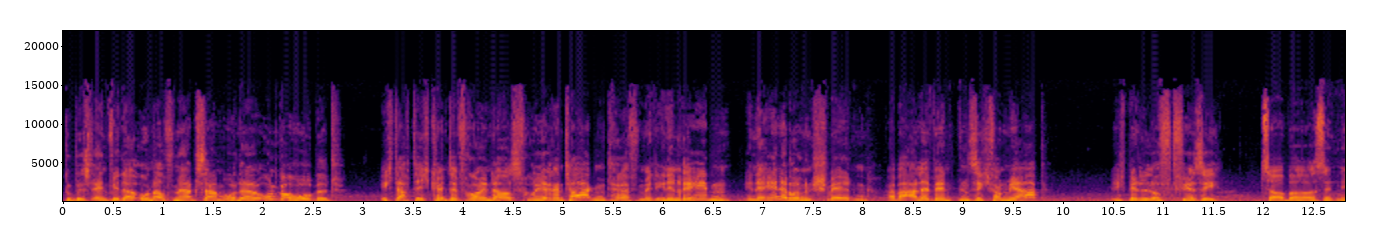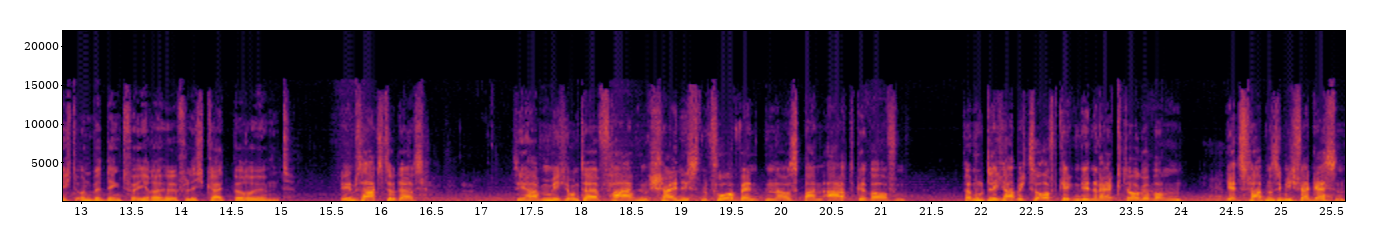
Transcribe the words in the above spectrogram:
Du bist entweder unaufmerksam oder ungehobelt. Ich dachte, ich könnte Freunde aus früheren Tagen treffen, mit ihnen reden, in Erinnerungen schwelgen, aber alle wenden sich von mir ab. Ich bin Luft für sie. Zauberer sind nicht unbedingt für ihre Höflichkeit berühmt. Wem sagst du das? Sie haben mich unter fadenscheinigsten Vorwänden aus Banart geworfen. Vermutlich habe ich zu oft gegen den Rektor gewonnen. Jetzt haben sie mich vergessen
